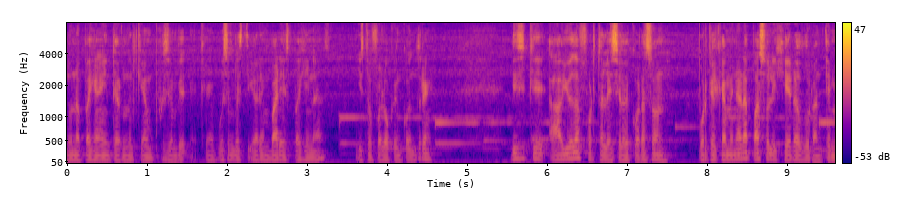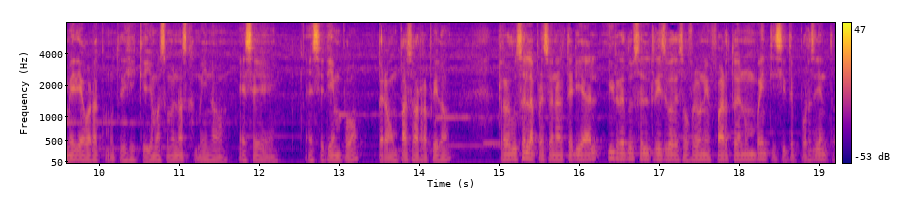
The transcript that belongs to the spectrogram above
una página de internet que me, puse, que me puse a investigar en varias páginas y esto fue lo que encontré. Dice que ayuda a fortalecer el corazón, porque el caminar a paso ligero durante media hora, como te dije que yo más o menos camino ese, ese tiempo, pero a un paso rápido, reduce la presión arterial y reduce el riesgo de sufrir un infarto en un 27%.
